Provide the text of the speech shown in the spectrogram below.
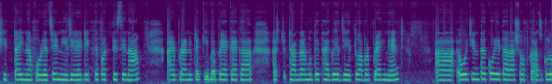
শীতটাই না পড়েছে নিজেরাই টেকতে পারতেছি না। আর প্রাণীটা কীভাবে একা একা ঠান্ডার মধ্যে থাকবে যেহেতু আবার প্রেগনেন্ট ওই চিন্তা করে তারা সব কাজগুলো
